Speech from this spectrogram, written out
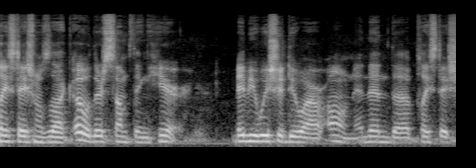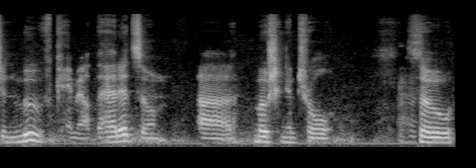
PlayStation was like, oh, there's something here. Maybe we should do our own. And then the PlayStation Move came out that had its own uh, motion control. So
